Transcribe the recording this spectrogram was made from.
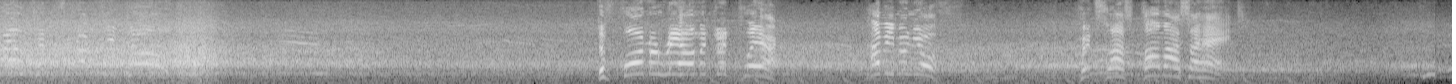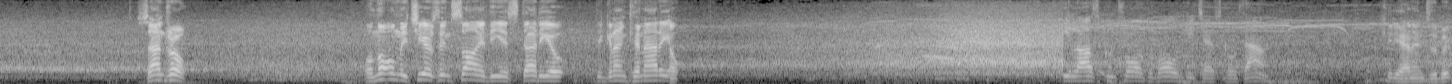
well constructed goal! The former Real Madrid player, Javi Munoz, puts Las Palmas ahead. Sandro. Well, not only cheers inside the Estadio de Gran Canaria. He lost control of the ball. He just goes down. Kilian into the boot.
